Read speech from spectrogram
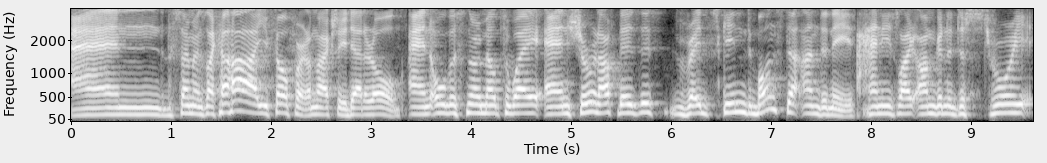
and the snowman's like, haha, you fell for it. I'm not actually a dad at all. And all the snow melts away, and sure enough, there's this red skinned monster underneath. And he's like, I'm gonna destroy,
